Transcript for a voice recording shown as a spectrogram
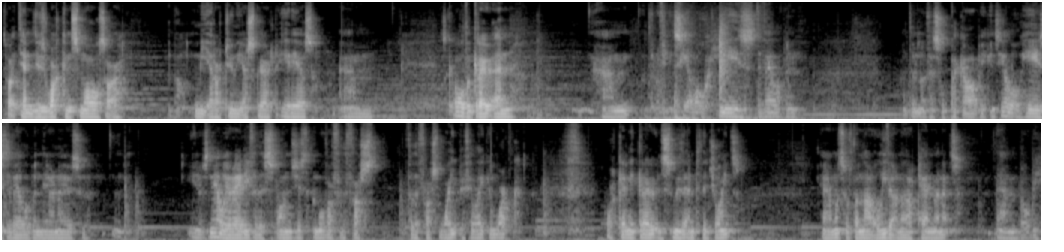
So what I tend to do is work in small sort of metre or two metre squared areas. Um, it's got all the grout in. Um, I don't know if you can see a little haze developing. I don't know if this will pick up, you can see a little haze developing there now. So you know it's nearly ready for the sponge just to come over for the first for the first wipe if you like and work work any grout and smooth it into the joints. And once we've done that, I'll leave it another 10 minutes. and Um, will be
